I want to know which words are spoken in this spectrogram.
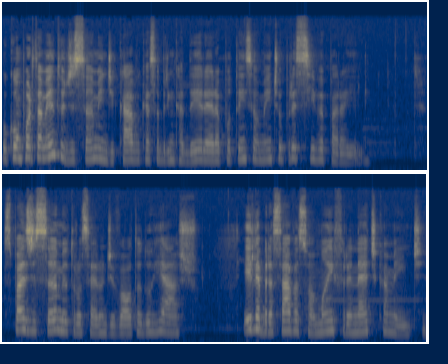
O comportamento de Sam indicava que essa brincadeira era potencialmente opressiva para ele. Os pais de Sam o trouxeram de volta do riacho. Ele abraçava sua mãe freneticamente.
